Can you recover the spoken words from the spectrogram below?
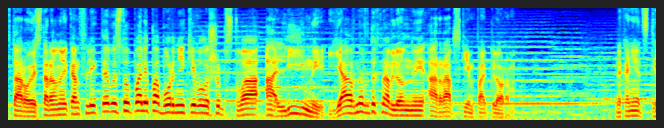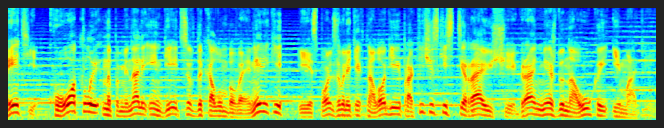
Второй стороной конфликта выступали поборники волшебства Алины, явно вдохновленные арабским фольклором. Наконец, третьи, куотлы, напоминали индейцев до Колумбовой Америки и использовали технологии, практически стирающие грань между наукой и магией.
